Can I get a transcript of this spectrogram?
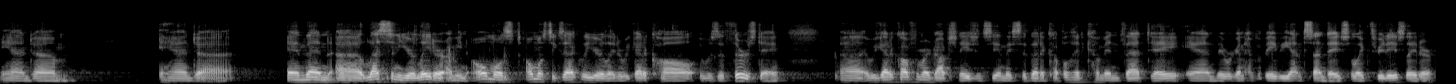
and um, and uh, and then uh, less than a year later, I mean, almost almost exactly a year later, we got a call. It was a Thursday. Uh, we got a call from our adoption agency, and they said that a couple had come in that day, and they were going to have a baby on Sunday, so like three days later,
